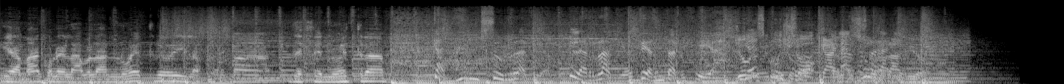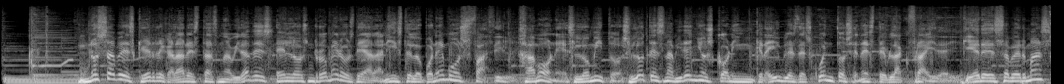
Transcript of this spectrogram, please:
Y además con el hablar nuestro y la forma de ser nuestra. Canal Sur Radio, la radio de Andalucía. Yo escucho Canal Sur Radio. ¿No sabes qué regalar estas navidades? En los romeros de Alanís te lo ponemos fácil. Jamones, lomitos, lotes navideños con increíbles descuentos en este Black Friday. ¿Quieres saber más?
